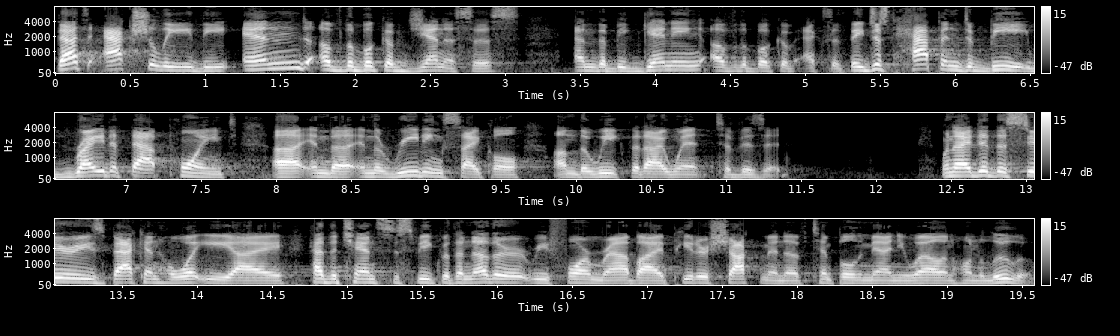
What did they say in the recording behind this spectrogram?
That's actually the end of the book of Genesis and the beginning of the book of Exodus. They just happened to be right at that point uh, in, the, in the reading cycle on the week that I went to visit. When I did this series back in Hawaii, I had the chance to speak with another Reform rabbi, Peter Schaktman of Temple Emmanuel in Honolulu.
